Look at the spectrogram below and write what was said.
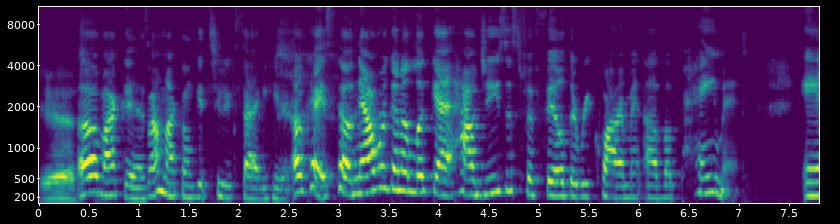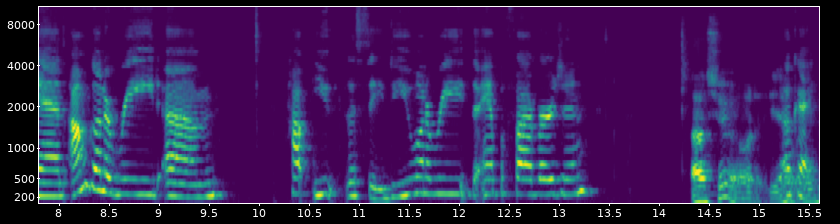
Yes. Oh my goodness, I'm not going to get too excited here. Okay, so now we're going to look at how Jesus fulfilled the requirement of a payment. And I'm going to read um how you let's see. Do you want to read the amplified version? Oh, sure. Yeah. okay.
